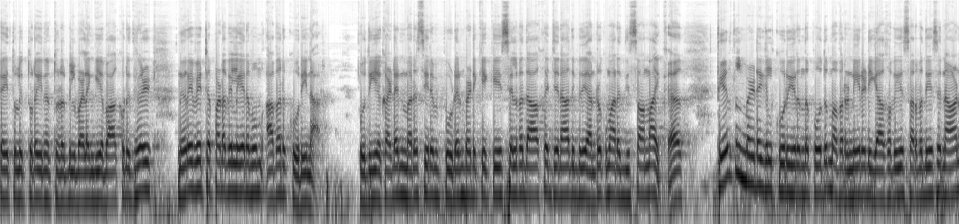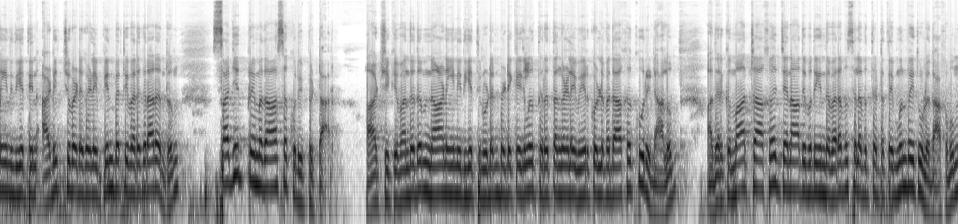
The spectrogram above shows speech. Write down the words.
கைத்தொழில்துறையினர் தொடர்பில் வழங்கிய வாக்குறுதிகள் நிறைவேற்றப்படவில்லை எனவும் அவர் கூறினார். புதிய கடன் மறுசீரமைப்பு உடன்படிக்கைக்கு செல்வதாக ஜனாதிபதி அன்றகுமார திசாநாயக்க தேர்தல் மேடையில் கூறியிருந்த போதும் அவர் நேரடியாகவே சர்வதேச நாணய நிதியத்தின் அடிச்சுவடுகளை பின்பற்றி வருகிறார் என்றும் சஜித் பிரேமதாச குறிப்பிட்டார். ஆட்சிக்கு வந்ததும் நாணய நிதியத்தின் உடன்படிக்கையில் திருத்தங்களை மேற்கொள்வதாக கூறினாலும் அதற்கு மாற்றாக ஜனாதிபதி இந்த வரவு செலவு திட்டத்தை முன்வைத்துள்ளதாகவும்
